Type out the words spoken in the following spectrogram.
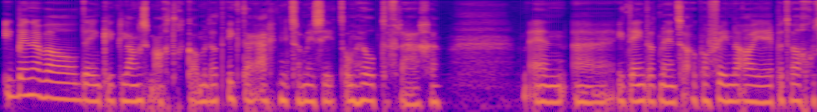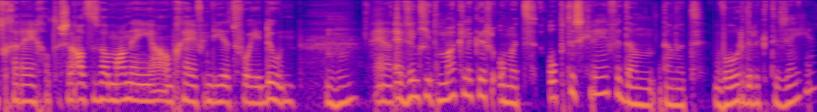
ik ben er wel, denk ik, langzaam achter gekomen dat ik daar eigenlijk niet zo mee zit om hulp te vragen. En uh, ik denk dat mensen ook wel vinden: oh, je hebt het wel goed geregeld. Er zijn altijd wel mannen in jouw omgeving die het voor je doen. Mm en, en vind je het makkelijker om het op te schrijven dan, dan het woordelijk te zeggen?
